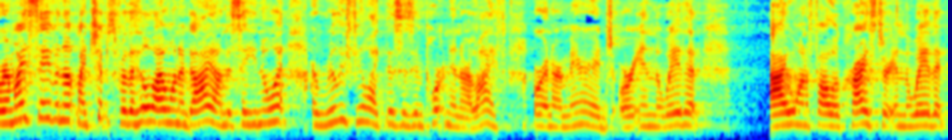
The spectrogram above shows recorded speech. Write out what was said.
Or am I saving up my chips for the hill I want to die on to say, you know what? I really feel like this is important in our life or in our marriage or in the way that I want to follow Christ or in the way that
